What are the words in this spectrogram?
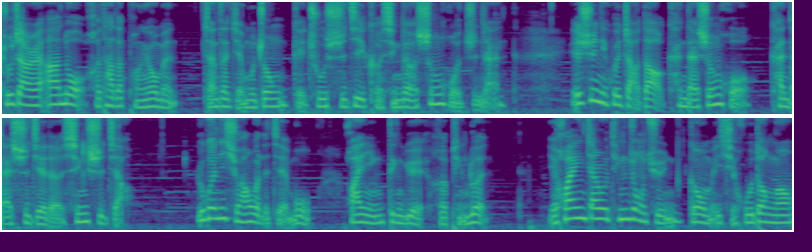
主讲人阿诺和他的朋友们将在节目中给出实际可行的生活指南，也许你会找到看待生活、看待世界的新视角。如果你喜欢我的节目，欢迎订阅和评论，也欢迎加入听众群，跟我们一起互动哦。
